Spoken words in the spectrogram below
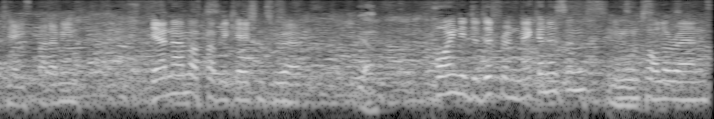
the case? But I mean, there are a number of publications who Yeah. point into different mechanisms, immune tolerance,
